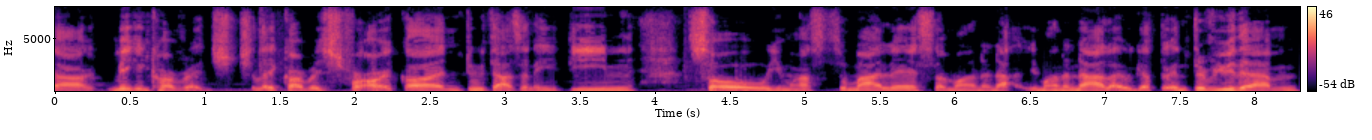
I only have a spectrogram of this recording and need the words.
uh, making coverage. Like coverage for Arcon 2018 so yung mga sumali sa mga nana, yung mga nanalo I get to interview them.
